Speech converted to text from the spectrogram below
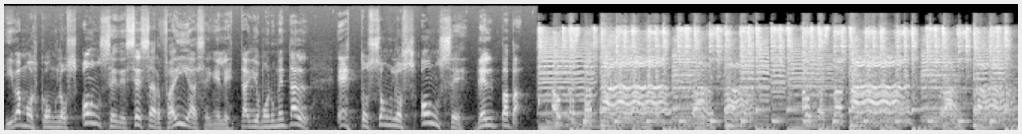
y vamos con los 11 de César Farías en el Estadio Monumental. Estos son los 11 del papá. Aucas papá, papá, Aucas papá, papá.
